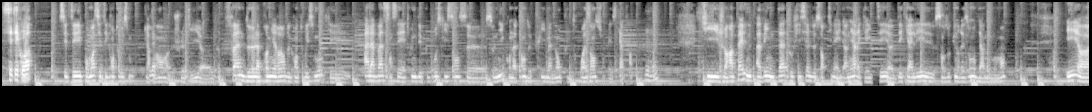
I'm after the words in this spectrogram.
C'était quoi C'était pour moi c'était Gran Turismo. Clairement, euh, je le dis, euh, fan de la première heure de Gran Turismo, qui est à la base censé être une des plus grosses licences Sony qu'on attend depuis maintenant plus de trois ans sur PS4, Mhm. Qui, je le rappelle, avait une date officielle de sortie l'année dernière et qui a été euh, décalée sans aucune raison au dernier moment. Et, euh,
